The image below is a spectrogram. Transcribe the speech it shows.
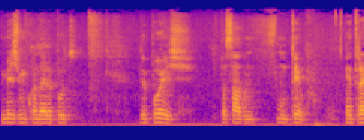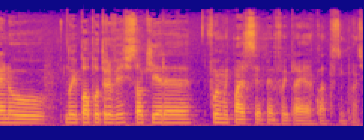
mesmo quando era puto. Depois, passado um, tempo, entrei no, no hip hop outra vez, só que era. Foi muito mais recentemente, foi para aí há 4, 5 anos.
